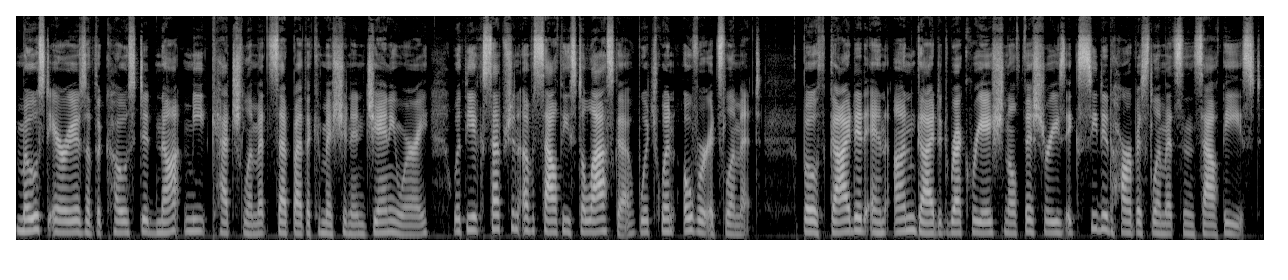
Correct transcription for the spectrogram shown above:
Most areas of the coast did not meet catch limits set by the Commission in January, with the exception of southeast Alaska, which went over its limit. Both guided and unguided recreational fisheries exceeded harvest limits in southeast.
